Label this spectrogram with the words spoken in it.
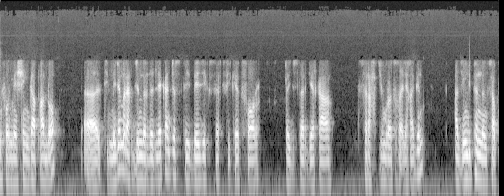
ኢንፎርሜሽን ጋፕ ኣሎ እቲ መጀመርያ ክትጅምር ዘድልየካ ጀስት እቲ ቤዚክ ሰርቲፊኬት ፎር ሬጅስተር ጌርካ ስራሕ ትጅምሮ ትኽእል ኢኻ ግን ኣዚ ኢንዲፐንደንት ሳፖ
